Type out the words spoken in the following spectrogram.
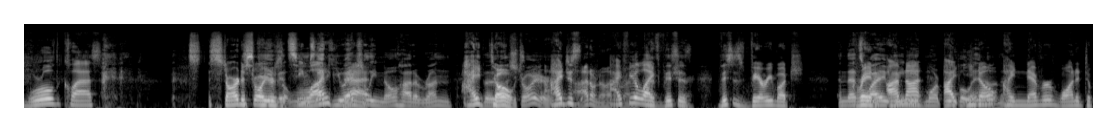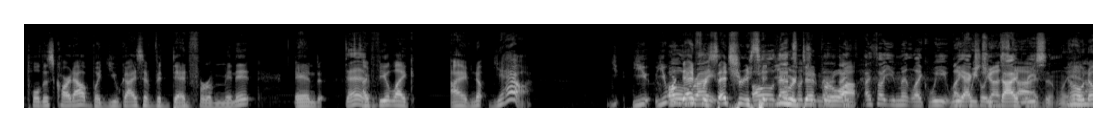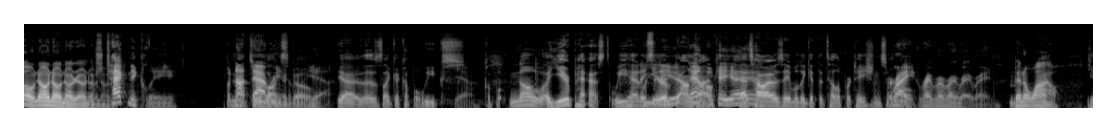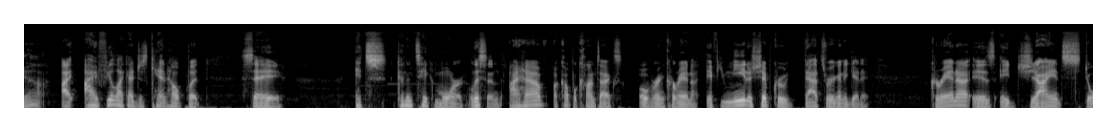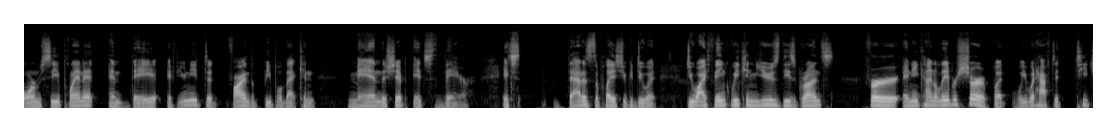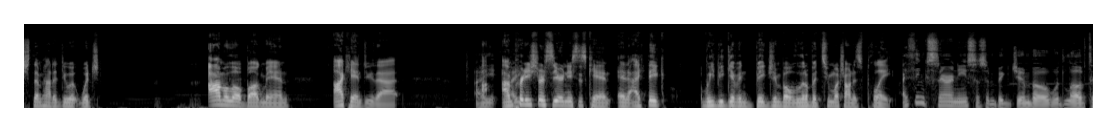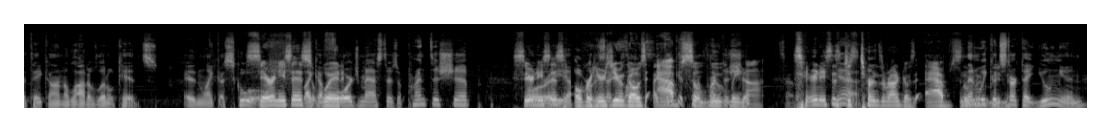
world class star destroyers Steve, it seems like, like, you that. actually know how to run. I the don't. destroyer. I just I don't know how to I run feel it, like that's for this is this is very much and that's granted. why we I'm not need more I you in know on it. I never wanted to pull this card out, but you guys have been dead for a minute, and Dead. I feel like I've no yeah. You you, you were Oh, dead for centuries oh, and you were dead you for a meant. I while. I, thought you meant like we Like we we actually just died, died. recently. no, yeah. no, no, no, no, no, no, Which no. technically, but not, too that long recently. ago. Yeah. yeah, that was like a couple weeks. Yeah. couple. No, a year passed. We had a Was it year a of year? downtime. Damn, okay, yeah, That's yeah, how yeah. I was able to get the teleportation circle. Right, right, right, right, right, right. Hmm. Been a while. Yeah. I I feel like I just can't help but say it's gonna take more. Listen, I have a couple contacts over in Kerana. If you need a ship crew, that's where you're gonna get it. Kerana is a giant storm sea planet, and they if you need to find the people that can man the ship, it's there. It's that is the place you could do it. Do I think we can use these grunts for any kind of labor? Sure, but we would have to teach them how to do it, which I'm a little bug man. I can't do that. I, I'm I- pretty sure Serenesis can, and I think we'd be giving Big Jimbo a little bit too much on his plate. I think Serenesis and Big Jimbo would love to take on a lot of little kids in like a school. Serenesis like a would Forge Master's apprenticeship. Serenesis a, uh, overhears you and goes I an absolutely not. Sounds- Serenesis Yeah. just turns around and goes "Absolutely." Not. And then we could not. start that union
